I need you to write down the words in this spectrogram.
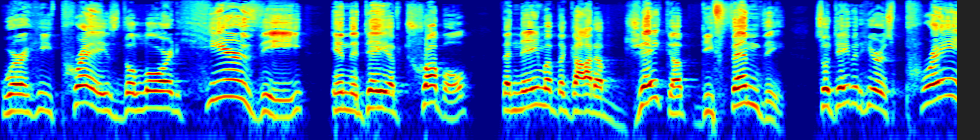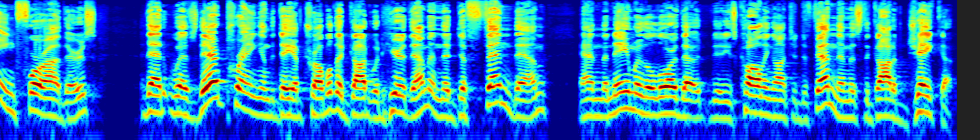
where he prays the Lord hear thee in the day of trouble the name of the God of Jacob defend thee. So David here is praying for others that was they're praying in the day of trouble that God would hear them and that defend them. And the name of the Lord that, he's calling on to defend them is the God of Jacob.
